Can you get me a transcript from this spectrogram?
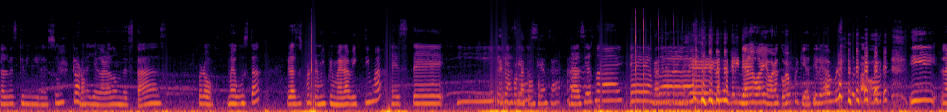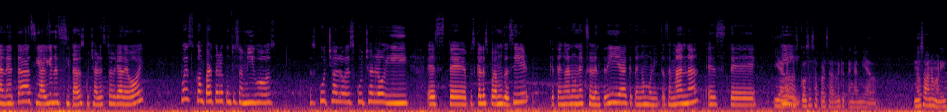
tal vez que vivir eso Claro. para llegar a donde estás. Pero me gusta. Gracias por ser mi primera víctima. Este y gracias. confianza. Gracias, Maray. Eh, Gracias, Maray. Jacqueline. Eh, gracias. Ya le voy a llevar a comer porque ya tiene hambre. Por favor. Y la neta, si alguien necesitaba escuchar esto el día de hoy, pues compártelo con tus amigos, escúchalo, escúchalo y este, pues qué les podemos decir, que tengan un excelente día, que tengan bonita semana, este, Y hagan Y- las cosas a pesar de que tengan miedo. No se van a morir.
